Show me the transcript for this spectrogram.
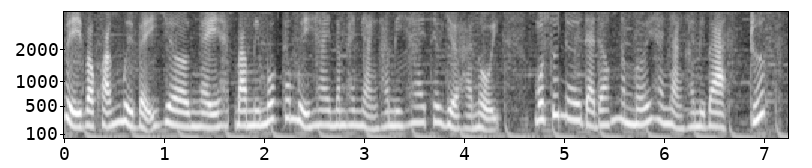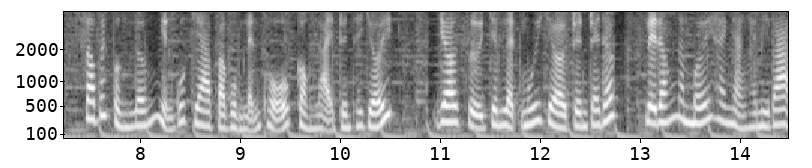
Vị, vào khoảng 17 giờ ngày 31 tháng 12 năm 2022 theo giờ Hà Nội, một số nơi đã đón năm mới 2023 trước so với phần lớn những quốc gia và vùng lãnh thổ còn lại trên thế giới. Do sự chênh lệch múi giờ trên trái đất, lễ đón năm mới 2023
